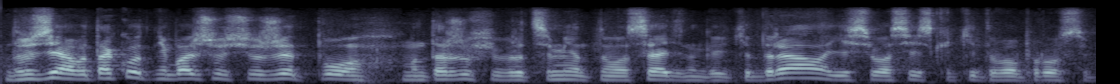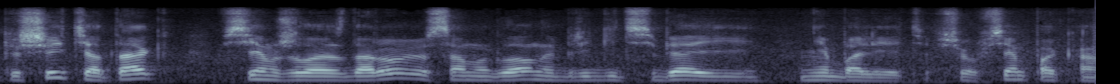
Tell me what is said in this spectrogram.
Друзья, вот такой вот небольшой сюжет по монтажу фиброцементного сайдинга кедрала. Если у вас есть какие-то вопросы, пишите. А так, всем желаю здоровья. Самое главное, берегите себя и не болейте. Все, всем пока.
